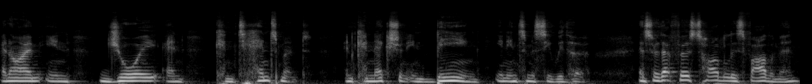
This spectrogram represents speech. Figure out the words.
and I'm in joy and contentment and connection in being in intimacy with her. And so that first title is Father, man.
